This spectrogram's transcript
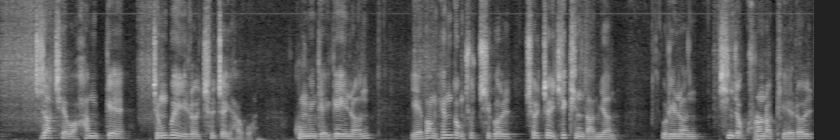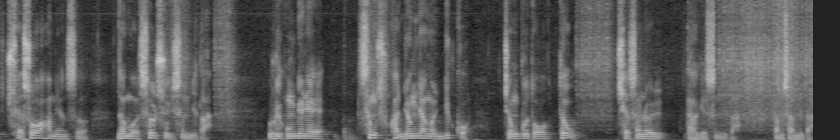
지자체와 함께 정부의 일을 철저히 하고 국민 개개인은 예방 행동 수칙을 철저히 지킨다면 우리는 신종 코로나 피해를 최소화하면서 넘어설 수 있습니다. 우리 국민의 성숙한 역량을 믿고 정부도 더욱 최선을 다하겠습니다. 감사합니다.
